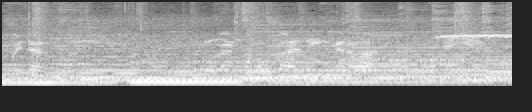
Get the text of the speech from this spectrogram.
किलोमीटर दूर। तो उनको गाड़ी करवा नहीं है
